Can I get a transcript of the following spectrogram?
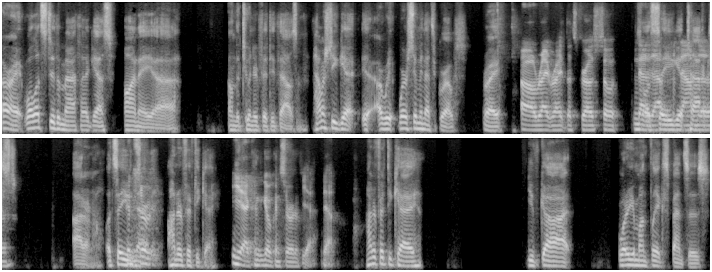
All right, well let's do the math I guess on a uh on the 250,000. How much do you get? Are we we're assuming that's gross, right? Oh, right, right. That's gross. So, So let's say you get down to- taxed. I don't know. Let's say you Conserv- 150k. yeah, can go conservative. Yeah, yeah. 150k. You've got what are your monthly expenses?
